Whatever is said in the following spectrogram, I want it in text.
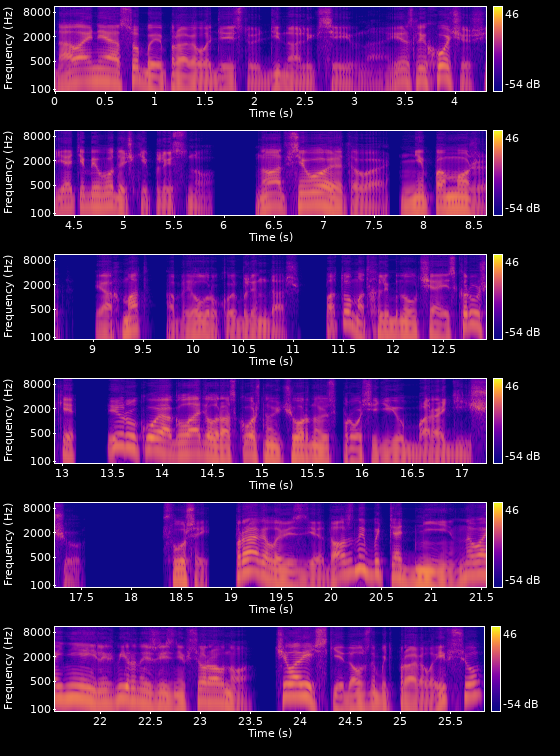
«На войне особые правила действуют, Дина Алексеевна. Если хочешь, я тебе водочки плесну. Но от всего этого не поможет». И Ахмат обвел рукой блиндаж. Потом отхлебнул чай из кружки и рукой огладил роскошную черную с проседью бородищу. «Слушай, правила везде должны быть одни. На войне или в мирной жизни все равно. Человеческие должны быть правила, и все.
